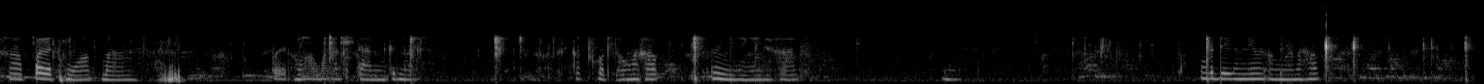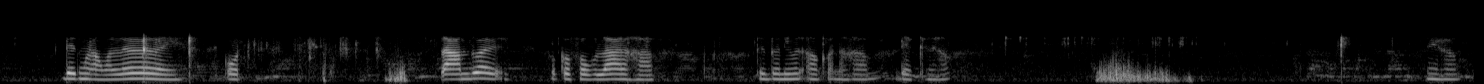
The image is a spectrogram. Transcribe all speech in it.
นี่ะครับเปิดหัวออกมา เปิดหัวออกมาดันขึ้นมาก็กดลงนะครับนี่อย่างนี้นะครับนี่ต้องไปดึงนี้มันออกมานะครับดึงมันออกมาเลย กด ตามด้วยกโกฟอร์ล่านะครับดึงตัวนี้มันออกก่อนนะครับ เด็กนะครับ นี่ครับ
